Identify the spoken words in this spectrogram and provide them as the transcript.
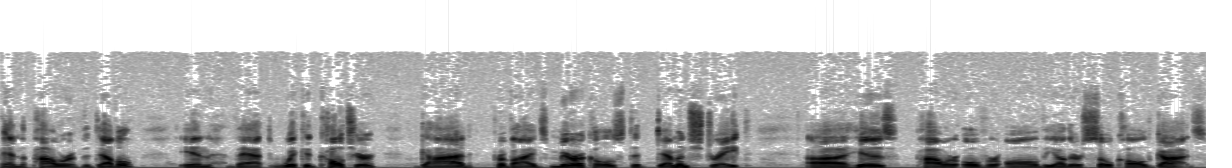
and the power of the devil in that wicked culture. God provides miracles to demonstrate uh, his power over all the other so called gods.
